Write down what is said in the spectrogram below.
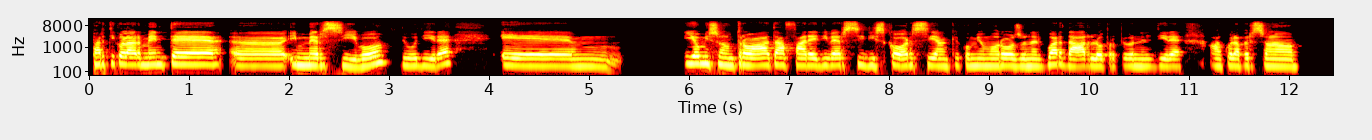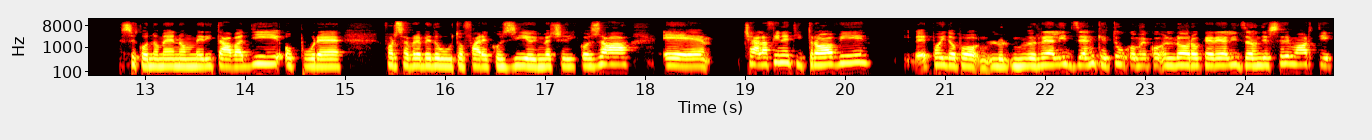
particolarmente uh, immersivo, devo dire, e um, io mi sono trovata a fare diversi discorsi anche con mio moroso nel guardarlo, proprio nel dire, ah, quella persona secondo me non meritava di, oppure forse avrebbe dovuto fare così o invece di cos'ha e cioè alla fine ti trovi e poi dopo lo realizzi anche tu come loro che realizzano di essere morti,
